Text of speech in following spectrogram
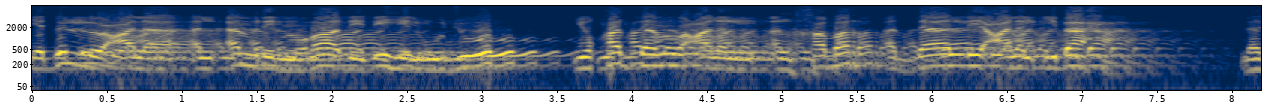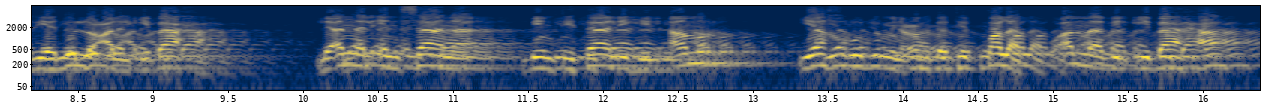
يدل على الأمر المراد به الوجوب يقدم على الخبر الدال على الإباحة الذي يدل على الإباحة لأن الإنسان بامتثاله الأمر يخرج من عهدة الطلب وأما بالإباحة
